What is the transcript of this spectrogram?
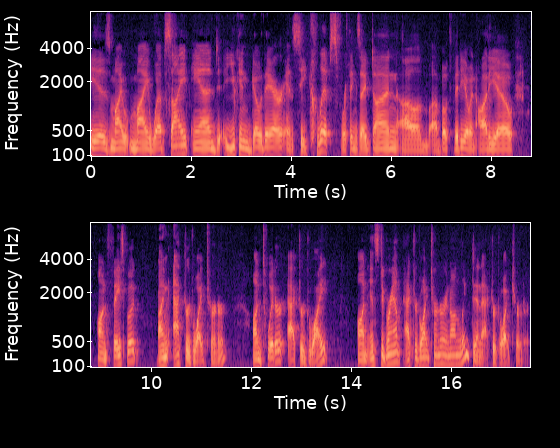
is my my website, and you can go there and see clips for things I've done, um, uh, both video and audio. On Facebook, I'm actor Dwight Turner. On Twitter, actor Dwight. On Instagram, actor Dwight Turner. And on LinkedIn, actor Dwight Turner.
